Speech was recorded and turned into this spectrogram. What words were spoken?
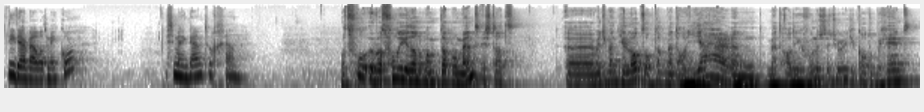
die daar wel wat mee kon. Dus toen ben ik daar naartoe gegaan. Wat voel, wat voel je dan op dat moment? Is dat want je, bent, je loopt op dat moment al jaren met al die gevoelens natuurlijk. Je komt op een gegeven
